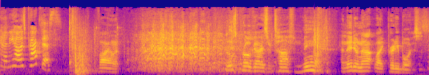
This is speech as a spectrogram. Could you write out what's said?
honey, how was practice? Violent. Those pro guys are tough and mean, and they do not like pretty boys.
